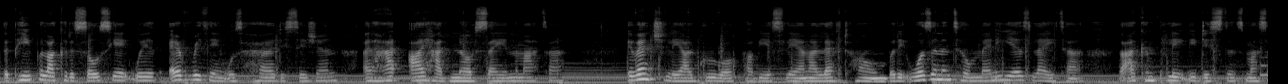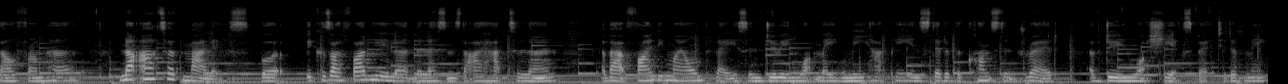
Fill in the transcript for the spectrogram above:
The people I could associate with, everything was her decision, and I had no say in the matter. Eventually, I grew up, obviously, and I left home, but it wasn't until many years later that I completely distanced myself from her. Not out of malice, but because I finally learned the lessons that I had to learn about finding my own place and doing what made me happy instead of the constant dread of doing what she expected of me,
